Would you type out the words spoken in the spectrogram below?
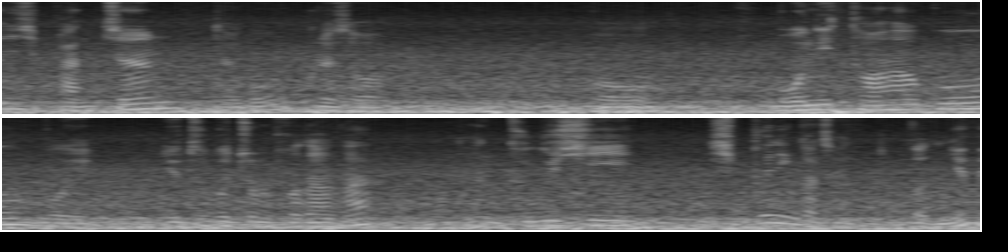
1시 반쯤 되고 그래서 뭐 모니터 하고 뭐 유튜브 좀 보다가 한 2시 10분인가 잤거든요.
